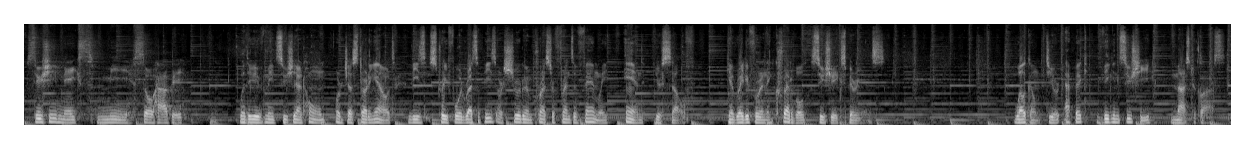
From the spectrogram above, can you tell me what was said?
Sushi makes me so happy. Whether you've made sushi at home or just starting out, these straightforward recipes are sure to impress your friends and family and yourself. Get ready for an incredible sushi experience. Welcome to your epic vegan sushi masterclass.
